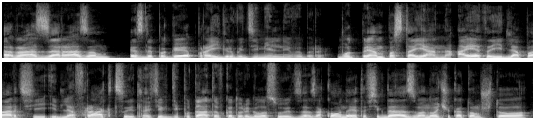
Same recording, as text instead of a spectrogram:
раз за разом СДПГ проигрывает земельные выборы. Вот прям постоянно. А это и для партии, и для фракции, для тех депутатов, которые голосуют за законы, это всегда звоночек о том, что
